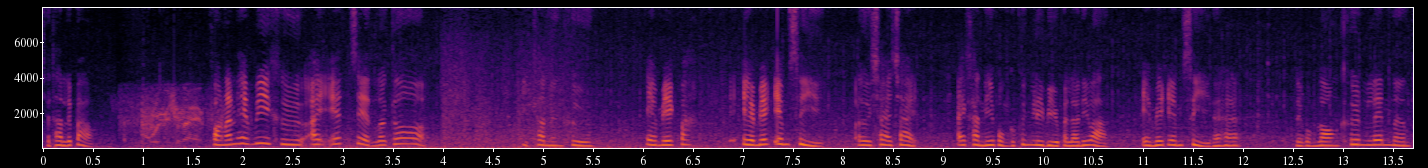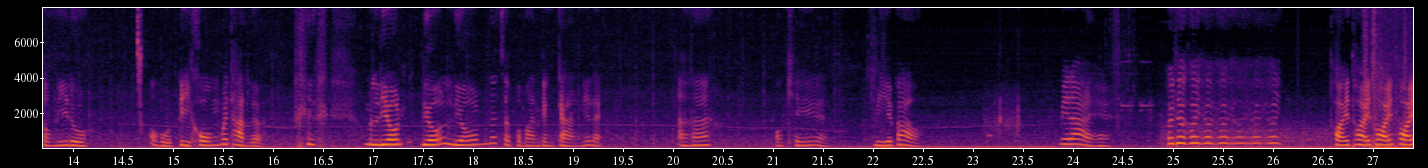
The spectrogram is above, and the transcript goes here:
จะทันหรือเปล่า ฝั่งนั้นเฮฟวี่คือ IS7 แล้วก็ อีกคันหนึ่งคือ MX ป่ะ MX M4 เออ ใช่ใช่ไอคันนี้ผมก็เพิ่งรีวิวไปแล้วนี่หว่า MX M4 นะฮะ เดี๋ยวผมลองขึ้นเล่นเนินตรงนี้ดู โอ้โห ตีโค้งไม่ทันเลย มันเลี้ยวเลี้ยวเลี้ยวน่าจะประมาณกลางๆนี่แหละอะฮะโอเค มีเปล่า ไม่ได้ฮะเฮ้ยเฮ้ยเฮ้ยเฮ้ยเฮ้ยเฮ้ยถอยถอยถอยถอย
